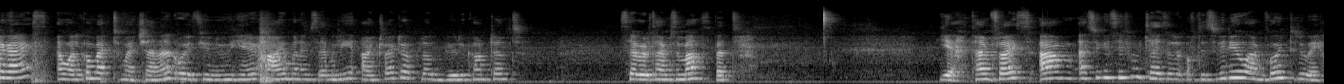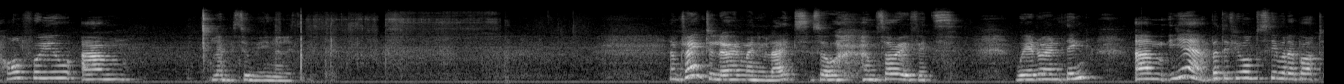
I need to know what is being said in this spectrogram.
Hi guys and welcome back to my channel or if you're new here, hi my name is Emily. I try to upload beauty content several times a month but yeah, time flies. Um, as you can see from the title of this video I'm going to do a haul for you. Um, let me zoom in a little bit. I'm trying to learn my new lights so I'm sorry if it's weird or anything. Um, yeah, but if you want to see what I bought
